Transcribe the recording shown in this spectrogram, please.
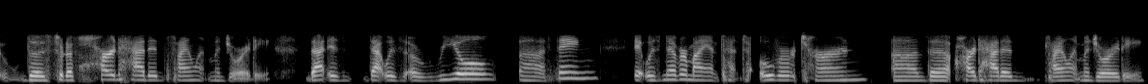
the sort of hard-hatted silent majority. That is that was a real uh, thing. It was never my intent to overturn uh, the hard-hatted silent majority.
